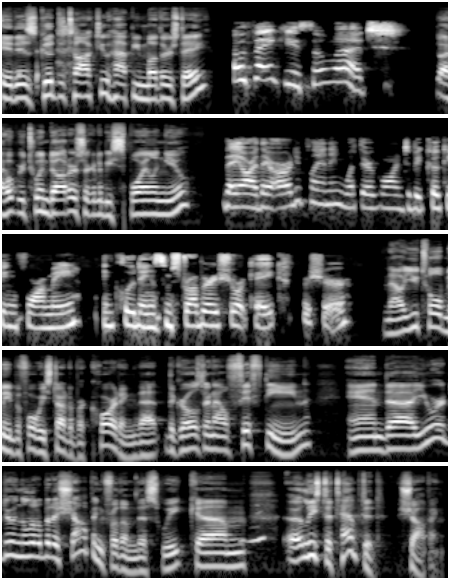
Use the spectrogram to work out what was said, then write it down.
It is good to talk to you. Happy Mother's Day. Oh, thank you so much. I hope your twin daughters are going to be spoiling you. They are. They're already planning what they're going to be cooking for me, including some strawberry shortcake for sure. Now, you told me before we started recording that the girls are now 15 and uh, you were doing a little bit of shopping for them this week, um, at least attempted shopping.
